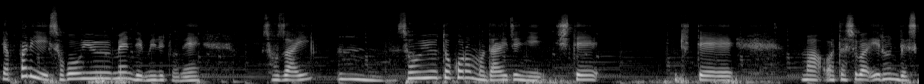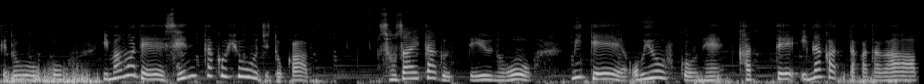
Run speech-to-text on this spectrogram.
やっぱりそういう面で見るとね、素材、うん、そういうところも大事にしてきてまあ、私はいるんですけどこう今まで洗濯表示とか素材タグっていうのを見てお洋服をね買っていなかった方が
